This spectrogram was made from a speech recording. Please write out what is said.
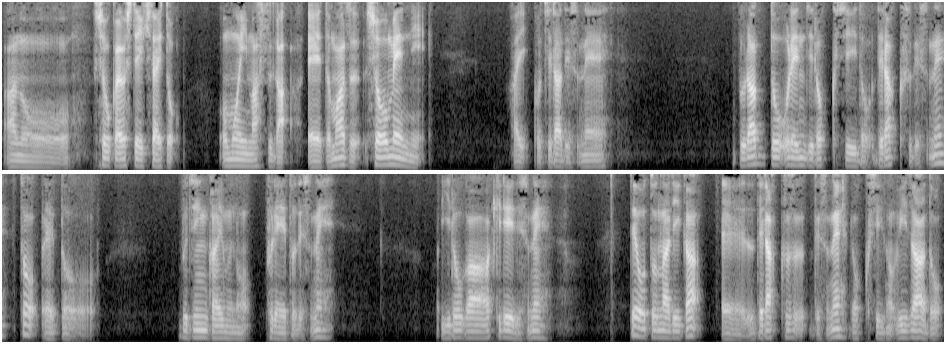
あのー紹介をしていきたいと思いますが、えっ、と、まず、正面に、はい、こちらですね。ブラッドオレンジロックシードデラックスですね。と、えっ、と、ブジンガイムのプレートですね。色が綺麗ですね。で、お隣が、えーデラックスですね。ロックシード、ウィザード、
